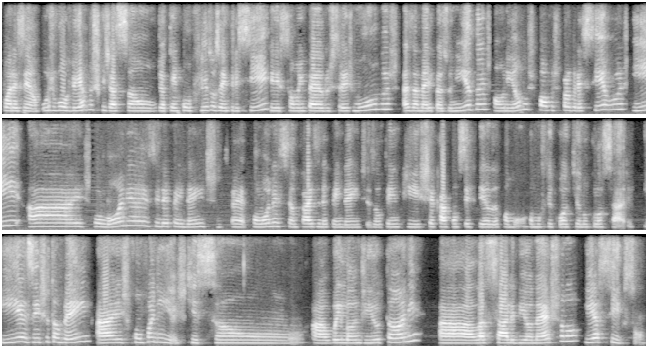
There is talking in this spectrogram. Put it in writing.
por exemplo, os governos que já são, já têm conflitos entre si, que são o Império dos Três Mundos, as Américas Unidas, a União dos Povos Progressivos e as colônias independentes, é, colônias centrais independentes. Eu tenho que checar com certeza como, como ficou aqui no glossário. E existe também as companhias, que são a Weyland Yutani, a La Salle Bionational e a Sigson.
